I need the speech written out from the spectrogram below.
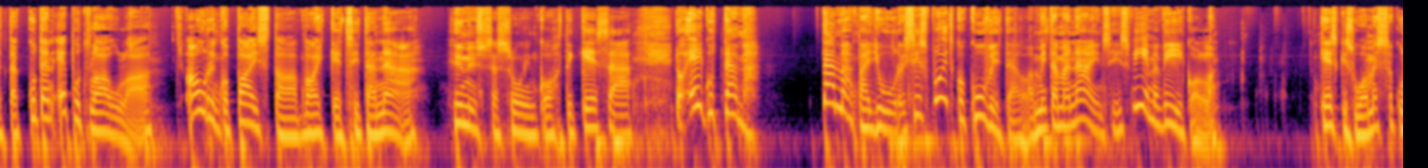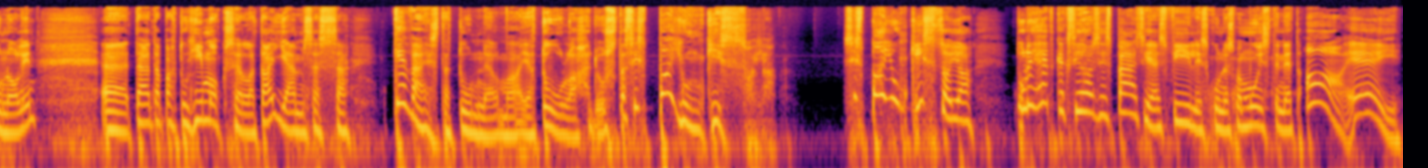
että kuten Eput laulaa, aurinko paistaa, vaikka et sitä näe. Hymyssä suin kohti kesää. No ei kun tämä. Tämäpä juuri. Siis voitko kuvitella, mitä mä näin siis viime viikolla? Keski-Suomessa, kun olin. Tämä tapahtui Himoksella tai Jämsässä. Keväistä tunnelmaa ja tuulahdusta. Siis pajun kissoja. Siis pajun kissoja. Tuli hetkeksi ihan siis pääsiäisfiilis, kunnes mä muistin, että aa ei.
